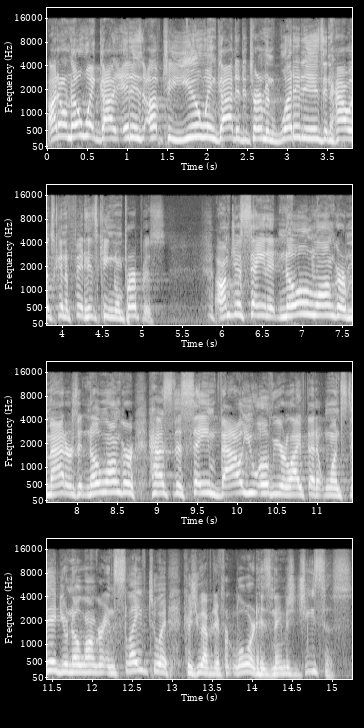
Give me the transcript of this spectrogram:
I don't know what God, it is up to you and God to determine what it is and how it's gonna fit his kingdom purpose. I'm just saying it no longer matters. It no longer has the same value over your life that it once did. You're no longer enslaved to it because you have a different Lord. His name is Jesus.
